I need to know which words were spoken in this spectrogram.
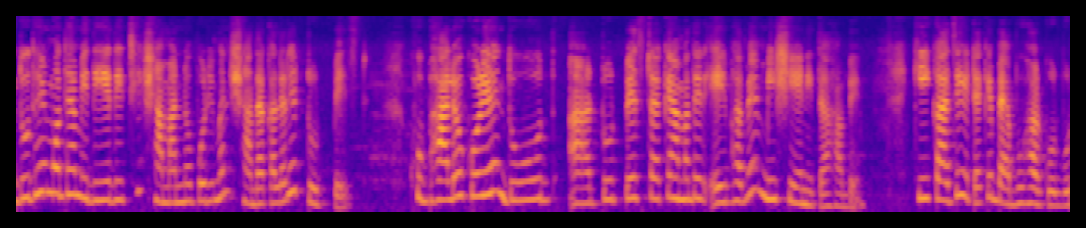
দুধের মধ্যে আমি দিয়ে দিচ্ছি সামান্য পরিমাণ সাদা কালারের টুথপেস্ট। খুব ভালো করে দুধ আর টুথপেস্টটাকে আমাদের এইভাবে মিশিয়ে নিতে হবে। কি কাজে এটাকে ব্যবহার করব?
